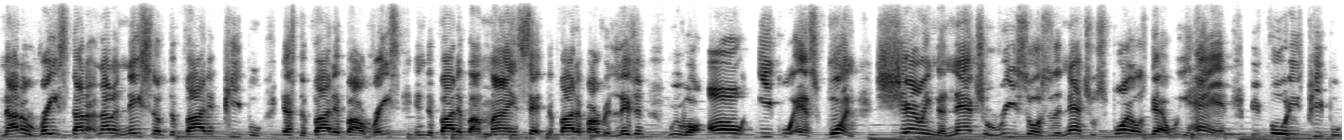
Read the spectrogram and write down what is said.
not a race, not a, not a nation of divided people that's divided by race and divided by mindset, divided by religion. We were all equal as one, sharing the natural resources, the natural spoils that we had before these people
